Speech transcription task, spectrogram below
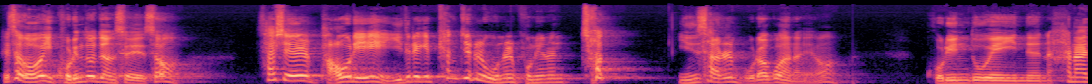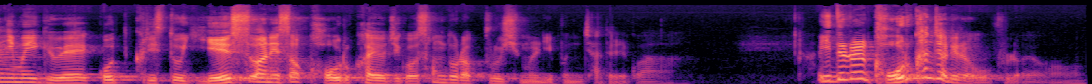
그래서 이 고린도전서에서 사실 바울이 이들에게 편지를 오늘 보내는 첫 인사를 뭐라고 하나요? 고린도에 있는 하나님의 교회 곧 그리스도 예수 안에서 거룩하여지고 성도라 부르심을 입은 자들과 이들을 거룩한 자리라고 불러요.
